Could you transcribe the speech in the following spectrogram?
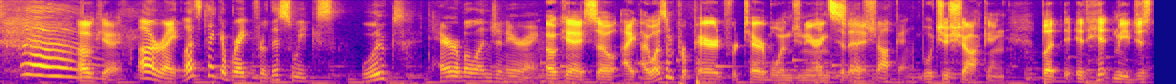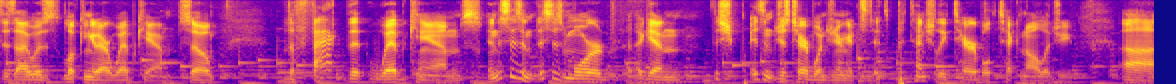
okay. All right, let's take a break for this week's Luke's terrible engineering. Okay, so I, I wasn't prepared for terrible engineering That's- uh, today. that's shocking. Which is shocking. But it, it hit me just as I was looking at our webcam. So the fact that webcams, and this isn't, this is more, again, this isn't just terrible engineering, it's, it's potentially terrible technology. Uh,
